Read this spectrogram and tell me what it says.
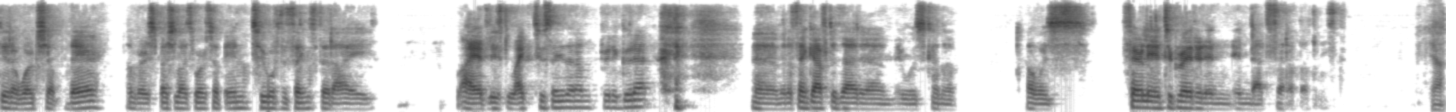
did a workshop there, a very specialized workshop in two of the things that I I at least like to say that I'm pretty good at. um, and I think after that, um, it was kind of I was fairly integrated in in that setup at least. Yeah.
